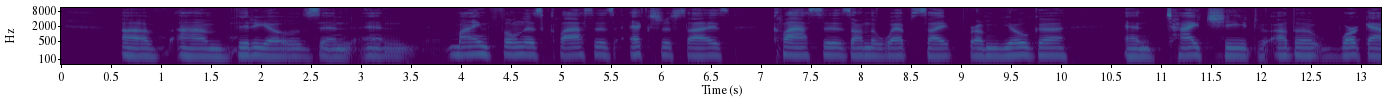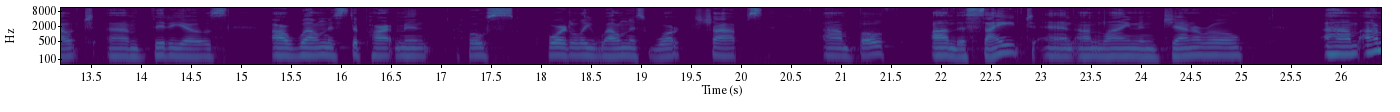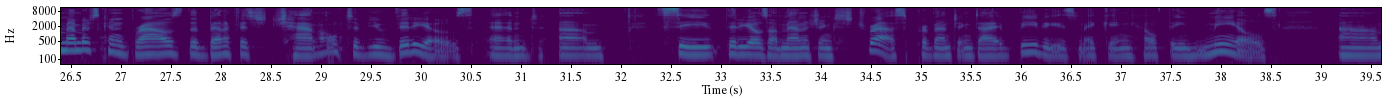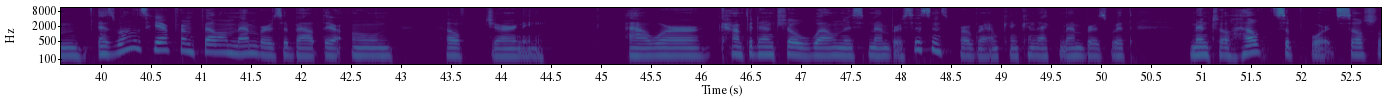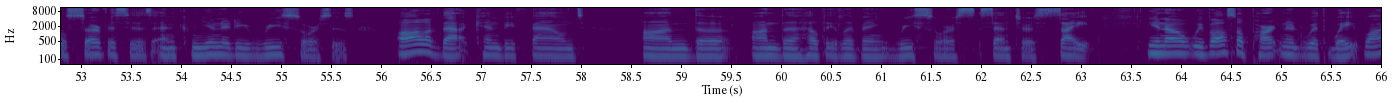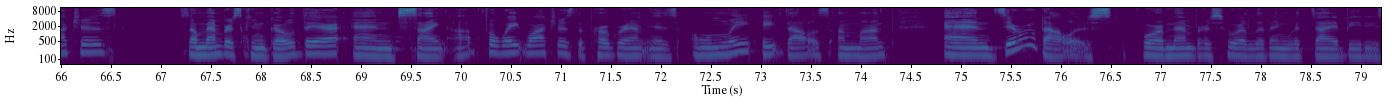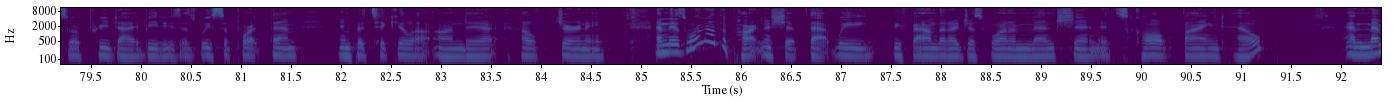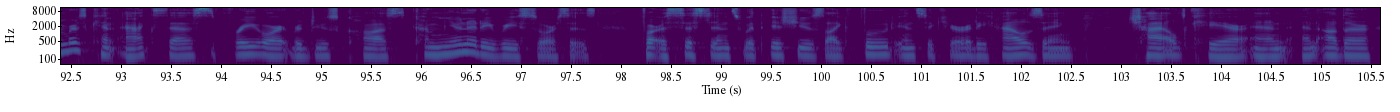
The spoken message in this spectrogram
of um, videos and, and mindfulness classes, exercise classes on the website from yoga and Tai Chi to other workout um, videos. Our wellness department hosts quarterly wellness workshops, um, both on the site and online in general. Um, our members can browse the benefits channel to view videos and um, see videos on managing stress, preventing diabetes, making healthy meals, um, as well as hear from fellow members about their own health journey. Our confidential wellness member assistance program can connect members with mental health support, social services, and community resources. All of that can be found on the on the Healthy Living Resource Center site. You know, we've also partnered with Weight Watchers, so members can go there and sign up for Weight Watchers. The program is only eight dollars a month and zero dollars for members who are living with diabetes or prediabetes as we support them in particular on their health journey. And there's one other partnership that we, we found that I just want to mention. It's called Find Help. And members can access free or at reduced cost community resources for assistance with issues like food insecurity, housing, child care, and, and other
